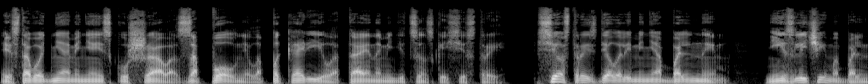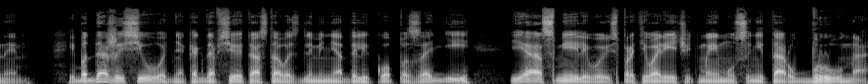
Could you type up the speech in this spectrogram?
И с того дня меня искушала, заполнила, покорила тайна медицинской сестры. Сестры сделали меня больным, неизлечимо больным. Ибо даже сегодня, когда все это осталось для меня далеко позади, я осмеливаюсь противоречить моему санитару Бруно,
